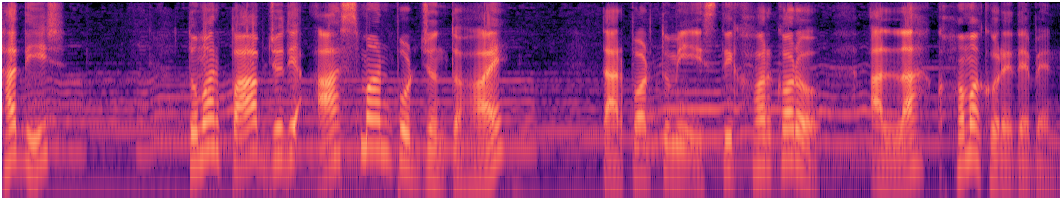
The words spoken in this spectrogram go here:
হাদিস, তোমার পাপ যদি আসমান পর্যন্ত হয়, তারপর তুমি ইস্তিকফার করো, আল্লাহ ক্ষমা করে দেবেন।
